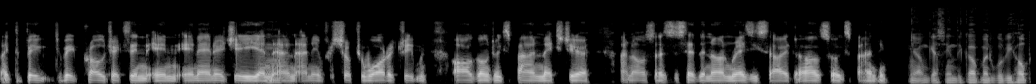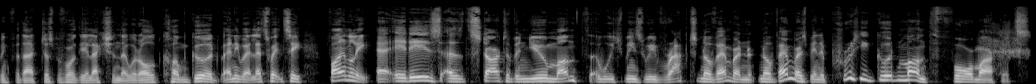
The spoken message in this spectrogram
like the big the big projects in, in, in energy and, mm. and, and infrastructure, water treatment, all going to expand next year. And also, as I said, the non-resi side also expanding. Yeah, I'm guessing the government will be hoping for that just before the election. That would all come good. Anyway, let's wait and see. Finally, uh, it is a start of a new month, which means we've wrapped November. November has been a pretty good month for markets.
